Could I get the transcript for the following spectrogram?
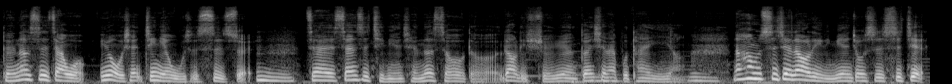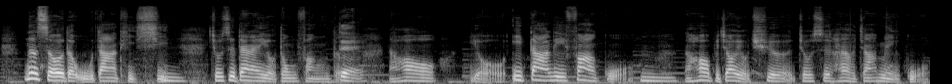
对，那是在我，因为我现今年五十四岁，嗯，在三十几年前那时候的料理学院跟现在不太一样，嗯，那他们世界料理里面就是世界那时候的五大体系，嗯，就是当然有东方的，对，然后有意大利、法国，嗯，然后比较有趣的就是还有加美国，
